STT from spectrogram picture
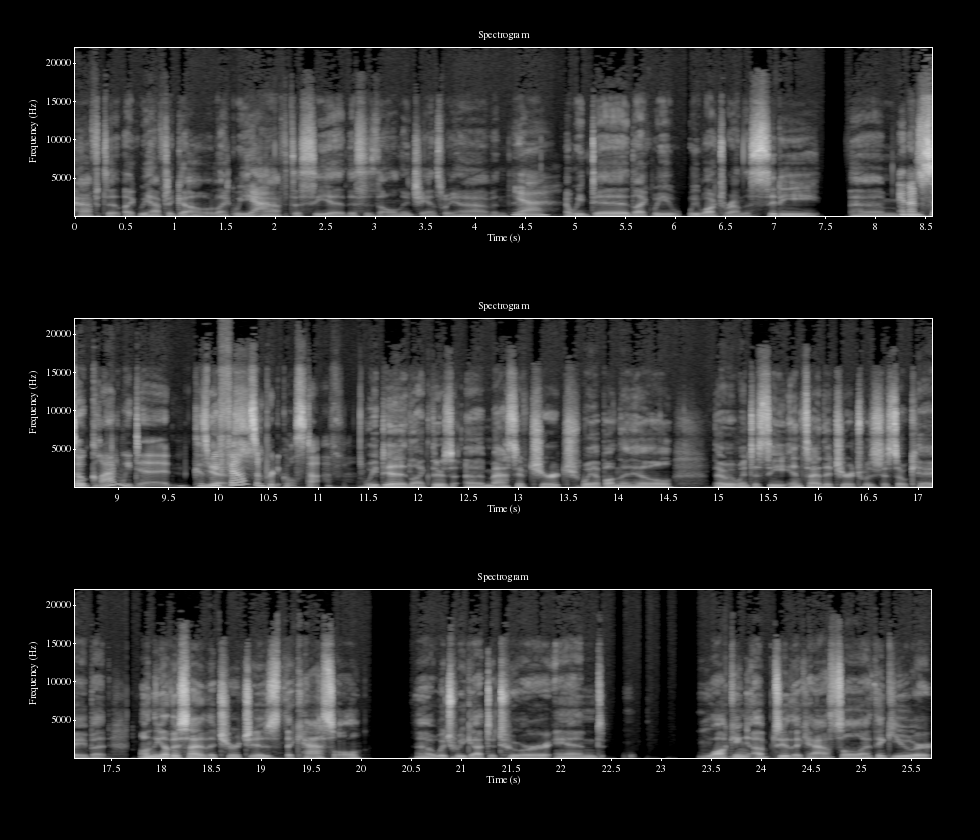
have to like we have to go. Like we Yeah. have to see it. This is the only chance we have. And Yeah. and we did like we we walked around the city. Um And I'm so glad we did because we found some pretty cool stuff. we did. Like there's a massive church way up on the hill that we went to see. Inside the church was just okay, but on the other side of the church is the castle, uh, which we got to tour and walking up to the castle, I think you were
